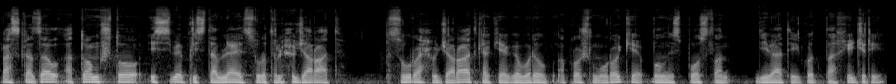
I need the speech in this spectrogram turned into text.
Рассказал о том, что из себя представляет сурат аль-Худжарат. Сура Худжарат, как я говорил на прошлом уроке, был неспослан девятый год по хиджри,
